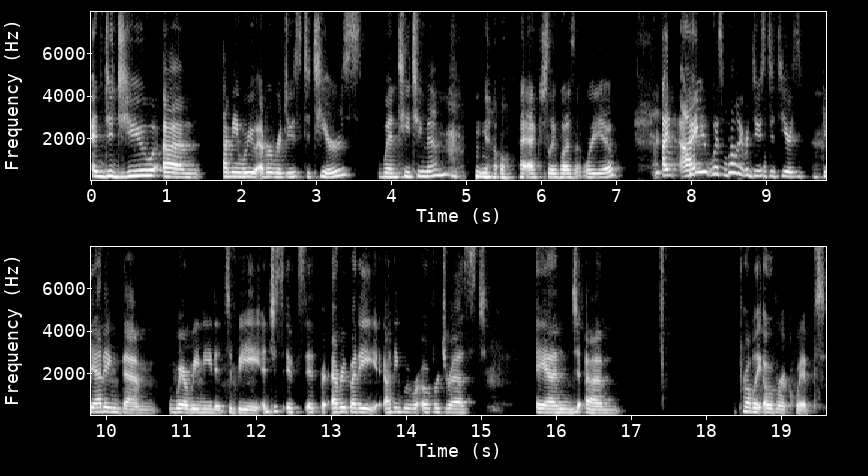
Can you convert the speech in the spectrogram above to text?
And did you um I mean were you ever reduced to tears when teaching them? no, I actually wasn't. Were you? I, I was probably reduced to tears getting them where we needed to be. And just it's it for everybody, I think we were overdressed and um probably over equipped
